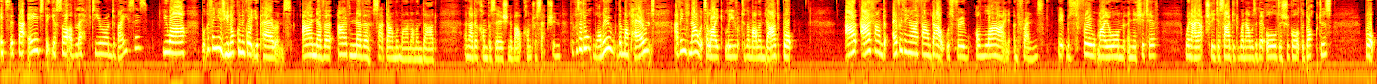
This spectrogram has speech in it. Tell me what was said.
it's at that age that you're sort of left to your own devices. You are, but the thing is, you're not going to go to your parents. I never, I've never sat down with my mum and dad and had a conversation about contraception because I don't want to. They're my parents. I think now it's a like leave it to the mum and dad, but I, I found everything I found out was through online and friends. It was through my own initiative when I actually decided when I was a bit older to go to the doctors. But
